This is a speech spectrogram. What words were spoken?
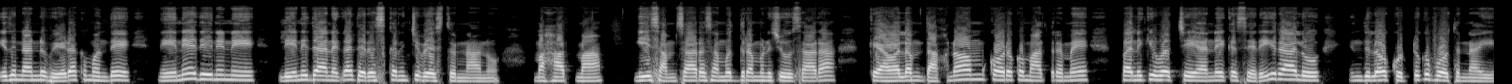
ఇది నన్ను వీడకముందే నేనే దీనిని లేనిదానిగా తిరస్కరించి వేస్తున్నాను. మహాత్మా ఈ సంసార సముద్రమును చూసారా? కేవలం దహనం కొరకు మాత్రమే పనికి వచ్చే అనేక శరీరాలు ఇందులో కొట్టుకుపోతున్నాయి.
